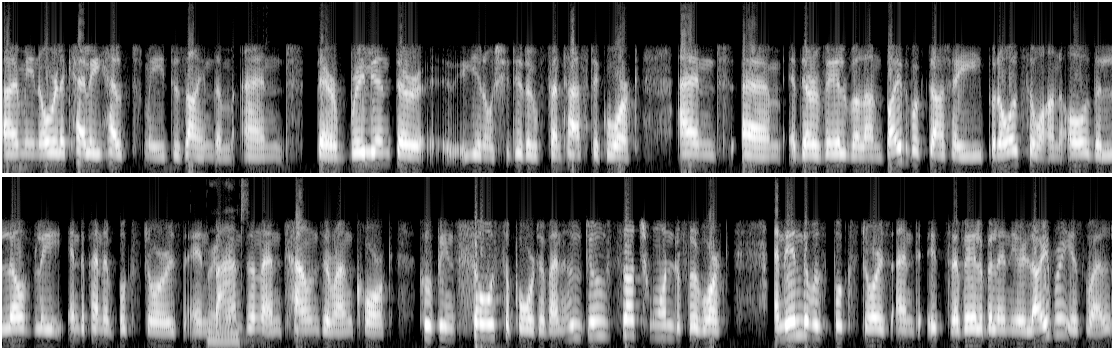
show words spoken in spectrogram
I mean, Orla Kelly helped me design them, and they're brilliant. They're, you know, she did a fantastic work, and um, they're available on buythebook.ie, but also on all the lovely independent bookstores in Brilliant. Bandon and towns around Cork who've been so supportive and who do such wonderful work. And in those bookstores, and it's available in your library as well,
